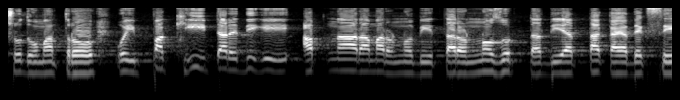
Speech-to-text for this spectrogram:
শুধুমাত্র ওই পাখিটার দিকে আপনার আমার নবী তার নজরটা দিয়া তাকায়া দেখছি।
